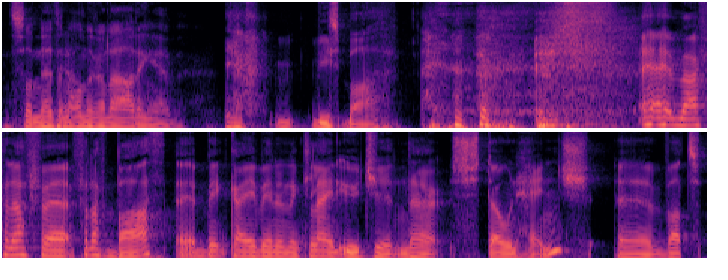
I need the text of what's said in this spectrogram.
Het zal net een andere lading hebben. Ja wie is Bath? Eh, maar vanaf, eh, vanaf Bath eh, kan je binnen een klein uurtje naar Stonehenge. eh, wat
